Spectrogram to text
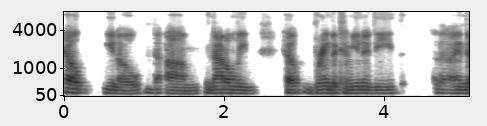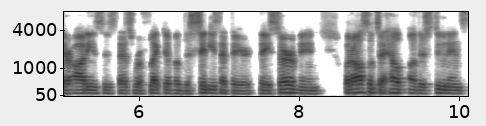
help you know, um, not only help bring the community and their audiences that's reflective of the cities that they they serve in, but also to help other students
